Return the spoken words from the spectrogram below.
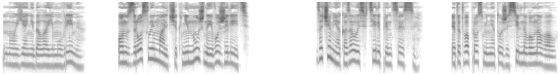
Но я не дала ему время, он взрослый мальчик, не нужно его жалеть. Зачем я оказалась в теле принцессы? Этот вопрос меня тоже сильно волновал.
